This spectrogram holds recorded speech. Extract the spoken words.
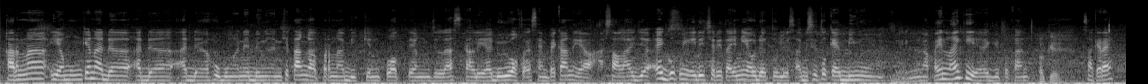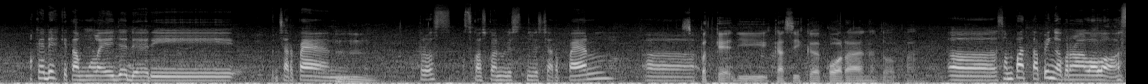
Karena ya mungkin ada ada ada hubungannya dengan kita nggak pernah bikin plot yang jelas kali ya dulu waktu SMP kan ya asal aja eh gue punya ide cerita ini ya udah tulis abis itu kayak bingung ngapain lagi ya gitu kan Oke. Terus akhirnya oke deh kita mulai aja dari cerpen Mm-mm. terus suka-suka nulis-nulis cerpen eh, Sempet kayak dikasih ke koran atau apa? eh, sempat tapi nggak pernah lolos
